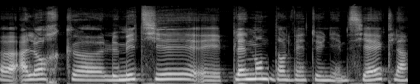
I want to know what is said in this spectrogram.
euh, alors que le métier est pleinement dans le 21e siècle.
